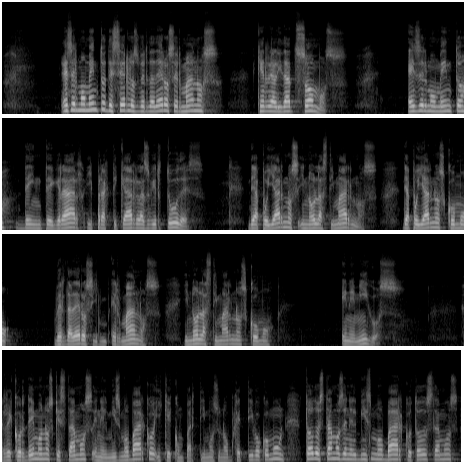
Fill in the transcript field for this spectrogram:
Es el momento de ser los verdaderos hermanos que en realidad somos. Es el momento de integrar y practicar las virtudes, de apoyarnos y no lastimarnos, de apoyarnos como verdaderos hermanos y no lastimarnos como enemigos. Recordémonos que estamos en el mismo barco y que compartimos un objetivo común. Todos estamos en el mismo barco, todos estamos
